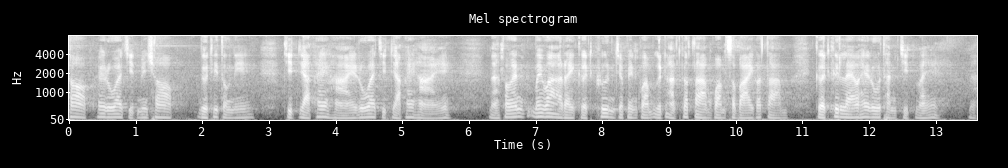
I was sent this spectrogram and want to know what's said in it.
ชอบ ให้รู้ว่าจิตไม่ชอบ ดูที่ตรงนี้ จิตอยากให้หาย รู้ว่าจิตอยากให้หาย นะเพราะงั้นไม่ว่าอะไรเกิดขึ้นจะเป็นความอึดอัดก็ตามความสบายก็ตาม เกิดขึ้นแล้วให้รู้ทันจิตไว้นะ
